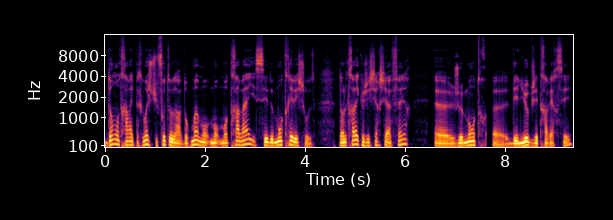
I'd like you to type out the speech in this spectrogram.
dans mon travail, parce que moi je suis photographe, donc moi mon, mon, travail c'est de montrer les choses. Dans le travail que j'ai cherché à faire, euh, je montre euh, des lieux que j'ai traversés,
